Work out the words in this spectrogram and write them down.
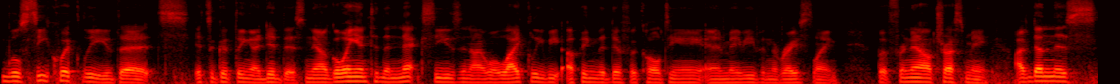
we'll see quickly that it's a good thing I did this. Now, going into the next season, I will likely be upping the difficulty and maybe even the race length. But for now, trust me, I've done this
